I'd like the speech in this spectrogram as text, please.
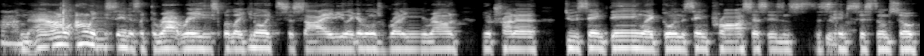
um, I don't, I don't like saying this like the rat race, but like you know, like society, like everyone's running around, you know, trying to do the same thing, like going the same processes and the Yeah. same system. So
